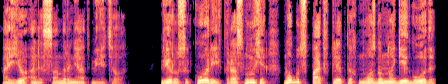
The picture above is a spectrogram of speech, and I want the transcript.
а ее Александра не отметила. Вирусы кори и краснухи могут спать в клетках мозга многие годы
